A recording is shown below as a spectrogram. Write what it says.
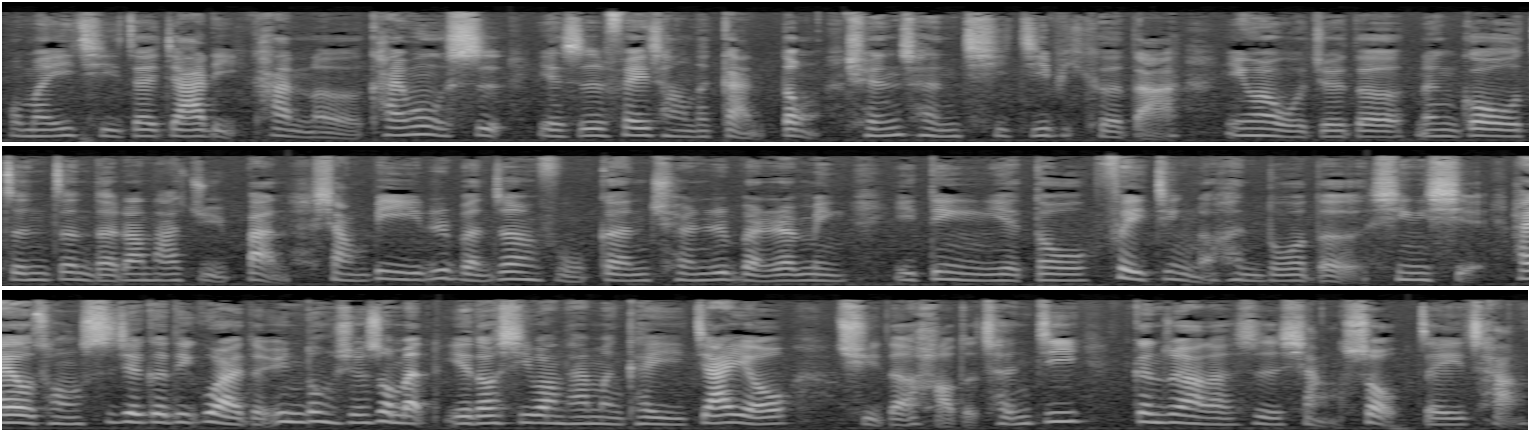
我们一起在家里看了开幕式，也是非常的感动，全程起鸡皮疙瘩。因为我觉得能够真正的让它举办，想必日本政府跟全日本人民一定也都费尽了很多的心血。还有从世界各地过来的运动选手们，也都希望。让他们可以加油，取得好的成绩。更重要的是，享受这一场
